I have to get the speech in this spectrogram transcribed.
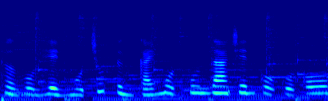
thở hổn hển một chút từng cái một phun ra trên cổ của cô.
